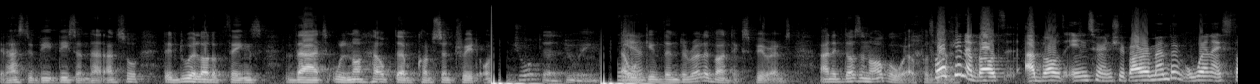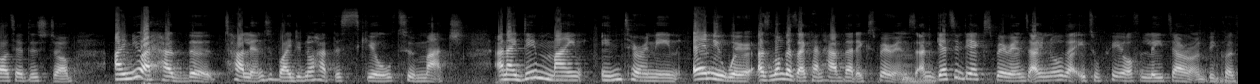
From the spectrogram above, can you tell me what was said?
It has to be this and that. And so they do a lot of things that will not help them concentrate on the job they're doing that yeah. will give them the relevant experience. And it doesn't all go well for Talking them. Talking about, about internship, I remember when I started this job, I knew I had the talent, but I did not have the skill to match. And I didn't mind interning anywhere as long as I can have that experience. Mm -hmm. And getting the experience, I know that it will pay off later on because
